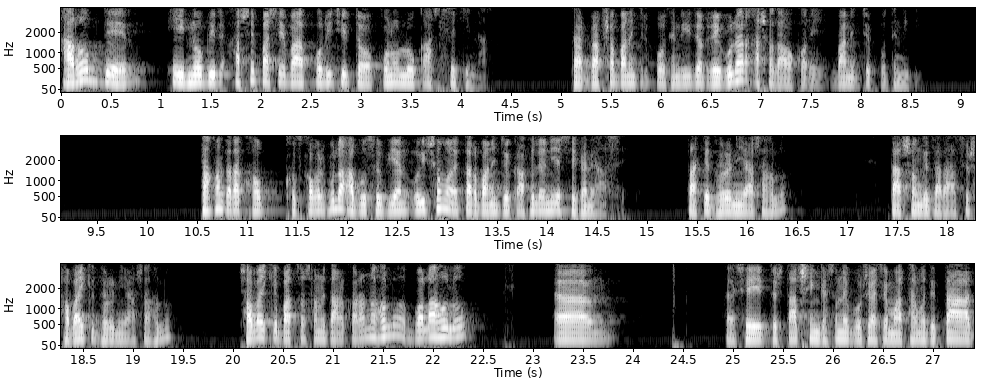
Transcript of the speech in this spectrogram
আরবদের এই নবীর আশেপাশে বা পরিচিত কোন লোক আসছে কিনা? তার ব্যবসা বাণিজ্যের প্রতিনিধি দল রেগুলার আসা যাওয়া করে, বাণিজ্য প্রতিনিধি। তখন তারা খোঁজ খবর পেল আবু সুফিয়ান ওই সময় তার বাণিজ্য কাফিলা নিয়ে সেখানে আসে। তাকে ধরে নিয়ে আসা হলো। তার সঙ্গে যারা আছে সবাইকে ধরে নিয়ে আসা হলো। সবাইকে বাচ্চার সামনে দাঁড় করানো হলো। বলা হলো সে তার সিংহাসনে বসে আছে, মাথার মধ্যে তাজ,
